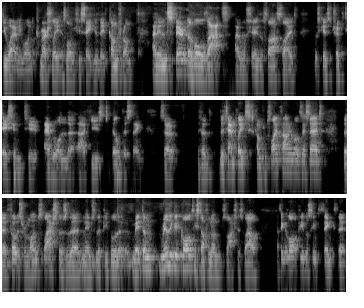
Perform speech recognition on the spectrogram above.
do whatever you want commercially, as long as you say who they've come from. And in the spirit of all that, I will show you this last slide, which gives attribution to everyone that I've used to build this thing. So the, the templates come from Slide Carnival, as I said. The photos from Unsplash, those are the names of the people that made them. Really good quality stuff on Unsplash as well. I think a lot of people seem to think that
